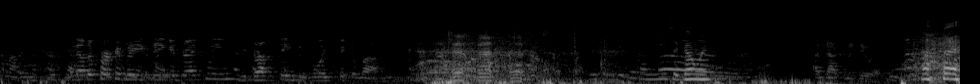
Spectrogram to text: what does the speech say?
come on, okay. Another perk of being, being a drag queen, you drop things and boys pick them up. We can get some music going. I'm not gonna do it. Okay.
